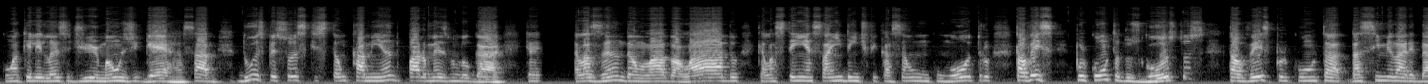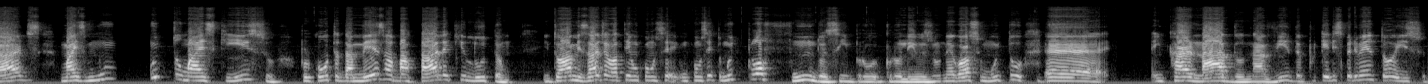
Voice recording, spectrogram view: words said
com aquele lance de irmãos de guerra, sabe? Duas pessoas que estão caminhando para o mesmo lugar, que elas andam lado a lado, que elas têm essa identificação um com o outro, talvez por conta dos gostos, talvez por conta das similaridades, mas muito muito mais que isso por conta da mesma batalha que lutam. Então a amizade ela tem um, conce um conceito muito profundo assim pro, pro Lewis, um negócio muito é, encarnado na vida, porque ele experimentou isso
